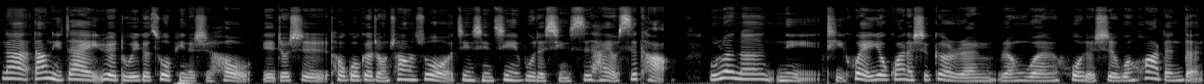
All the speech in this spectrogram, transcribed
那当你在阅读一个作品的时候，也就是透过各种创作进行进一步的省思还有思考。不论呢，你体会攸关的是个人、人文或者是文化等等，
